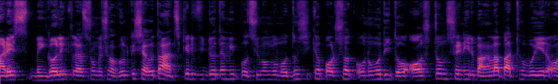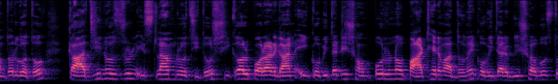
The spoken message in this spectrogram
আর এস বেঙ্গলি ক্লাসরুমে সকলকে স্বাগত। আজকের ভিডিওতে আমি পশ্চিমবঙ্গ মধ্যশিক্ষা পর্ষদ অনুমোদিত অষ্টম শ্রেণির বাংলা পাঠ্য বইয়ের অন্তর্গত কাজী নজরুল ইসলাম রচিত শিকল পড়ার গান এই কবিতাটি সম্পূর্ণ পাঠের মাধ্যমে কবিতার বিষয়বস্তু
